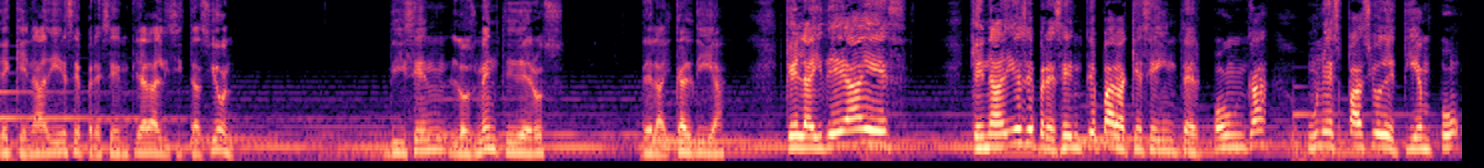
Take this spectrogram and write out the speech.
de que nadie se presente a la licitación. Dicen los mentideros de la alcaldía que la idea es que nadie se presente para que se interponga un espacio de tiempo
